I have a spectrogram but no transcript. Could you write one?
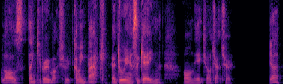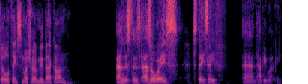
Lars, thank you very much for coming back and joining us again on the HR Chat Show. Yeah, Bill, well, thanks so much for having me back on. And listeners, as always, stay safe and happy working.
